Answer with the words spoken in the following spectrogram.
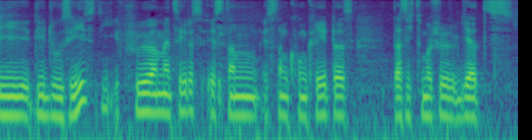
die, die du siehst die für Mercedes, ist dann, ist dann konkret das, dass ich zum Beispiel jetzt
